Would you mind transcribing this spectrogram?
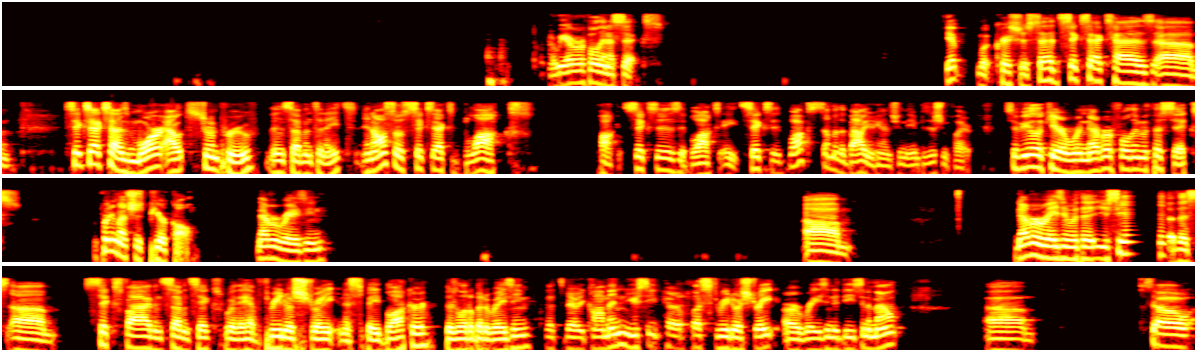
Are we ever folding a 6? Yep, what Chris just said. 6x has um, 6x has more outs to improve than sevens and eights, and also 6x blocks pocket sixes. It blocks eight six. It blocks some of the value hands from the in position player. So if you look here, we're never folding with a six. We're pretty much just pure call, never raising. Um, never raising with it. You see this um, six five and seven six where they have three to a straight and a spade blocker. There's a little bit of raising. That's very common. You see pair plus three to a straight are raising a decent amount. Um, so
